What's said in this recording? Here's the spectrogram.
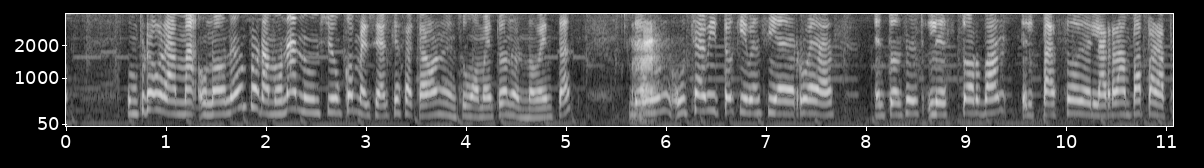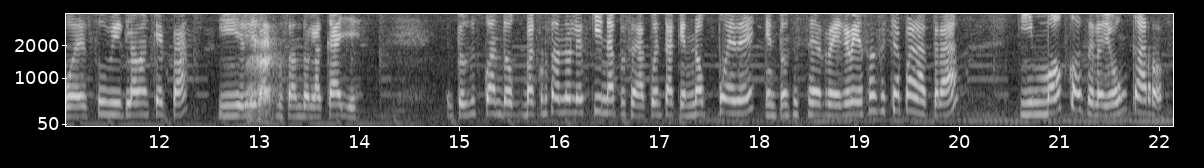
Un programa, no, no era un programa, un anuncio, un comercial que sacaron en su momento en los noventas, de un, un chavito que iba en silla de ruedas. Entonces le estorban el paso de la rampa para poder subir la banqueta y él iba cruzando la calle. Entonces cuando va cruzando la esquina, pues se da cuenta que no puede, entonces se regresa, se echa para atrás y moco, se lo lleva un carro.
